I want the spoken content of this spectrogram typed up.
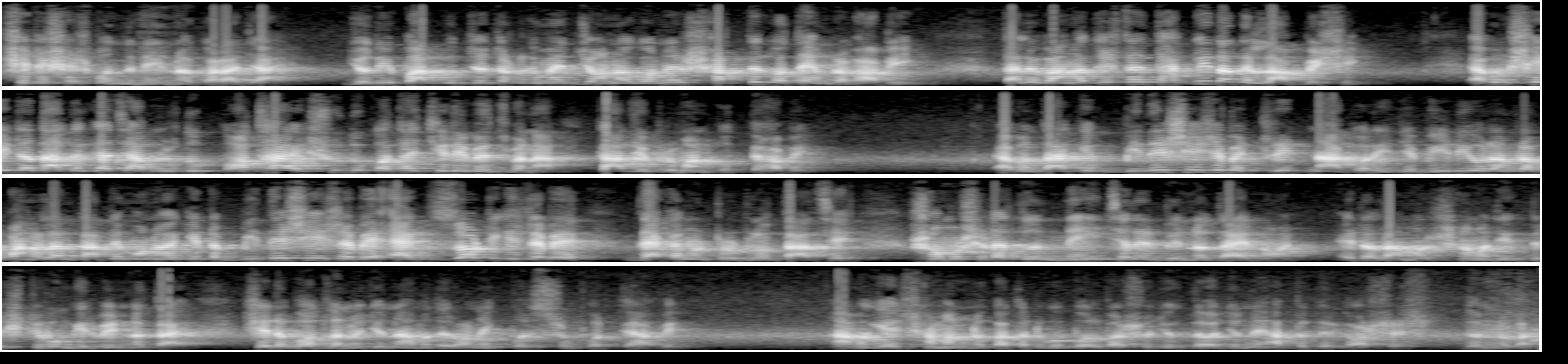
সেটা শেষ পর্যন্ত নির্ণয় করা যায়। যদি পার্বত্য চট্টগ্রামের জনগণের স্বার্থের কথাই আমরা ভাবি, তাহলে বাংলাদেশটা থাকলেই তাদের লাভ বেশি। এবং সেইটা তাদের কাছে আপনি শুধু কথায় শুধু কথায় ছেড়ে বেচবে না, কাজে প্রমাণ করতে হবে। এবং তাকে বিদেশি হিসেবে ট্রিট না করে, যে ভিডিওর আমরা বানালাম, তাতে মনে হয় কি এটা বিদেশি হিসেবে একজটিক হিসেবে দেখানোর প্রবণতা আছে। সমস্যাটা তো নেচারের ভিন্নতায় নয়। এটা হলো আমার সামাজিক দৃষ্টিভঙ্গির ভিন্নতায়। সেটা বদলানোর জন্য আমাদের অনেক পরিশ্রম করতে হবে। আমাকে সামান্য কথাটুকু বলবার সুযোগ দেওয়ার জন্য আপনাদেরকে অশেষ ধন্যবাদ।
